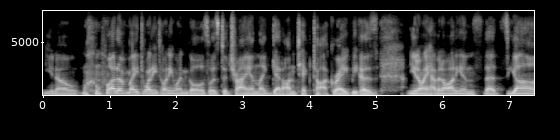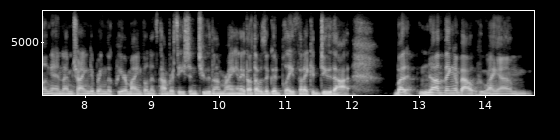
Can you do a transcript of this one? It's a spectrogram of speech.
you know, one of my 2021 goals was to try and like get on TikTok, right? Because, you know, I have an audience that's young and I'm trying to bring the queer mindfulness conversation to them, right? And I thought that was a good place that I could do that. But nothing about who I am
